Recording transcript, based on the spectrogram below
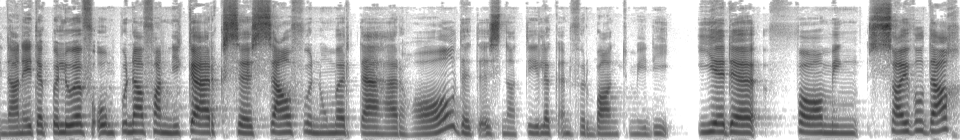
En dan het ek beloof om Puna van Niekerk se selfoonnommer te herhaal. Dit is natuurlik in verband met die Ede Farming Suiweldag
